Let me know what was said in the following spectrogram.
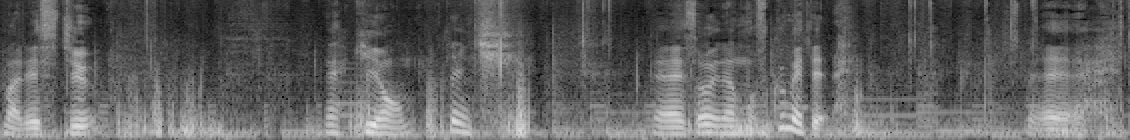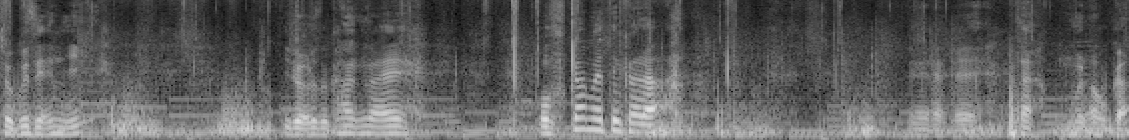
まあ、レース中、ね、気温天気、えー、そういうのも含めて、えー、直前にいろいろと考えを深めてから、えー、村岡。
